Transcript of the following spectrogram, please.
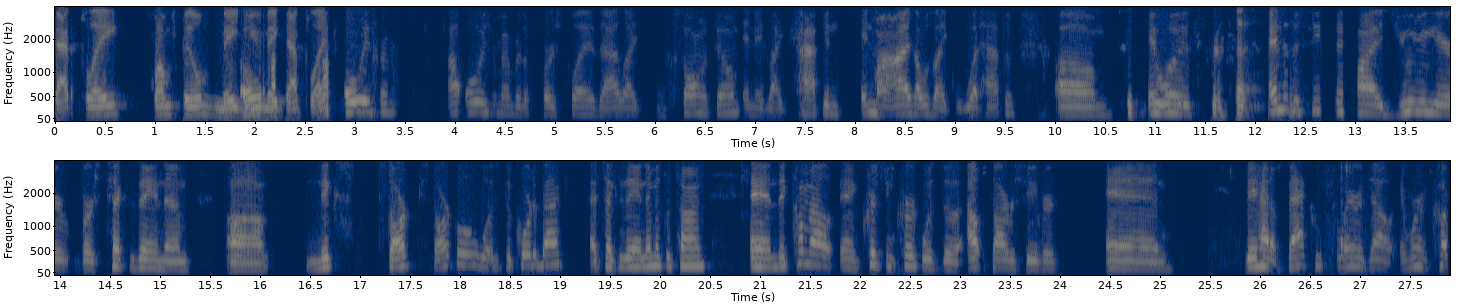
that play from film made oh, you make that play? I always I always remember the first play that I like saw on film and it like happened in my eyes. I was like, "What happened?" Um, it was end of the season, my junior year versus Texas A&M. Um, Nick Stark Starkel was the quarterback at Texas A&M at the time, and they come out and Christian Kirk was the outside receiver, and they had a back who flares out, and we're in cover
